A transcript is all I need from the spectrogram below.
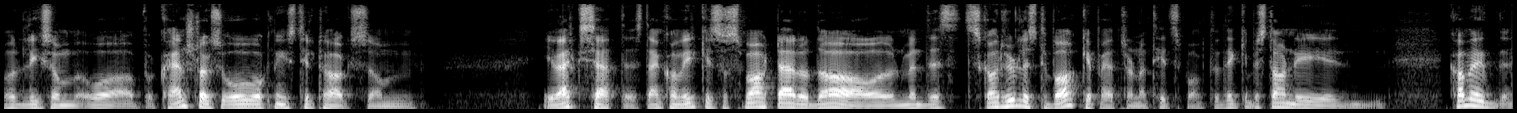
og liksom, og hva en slags overvåkningstiltak som iverksettes. Den kan virke så smart der og da, og, men det skal rulles tilbake på et eller annet tidspunkt. og det er ikke bestandig hva med,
